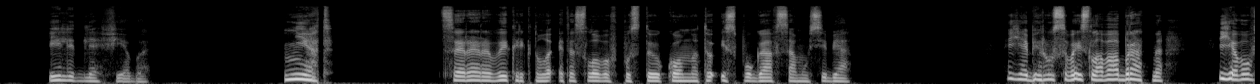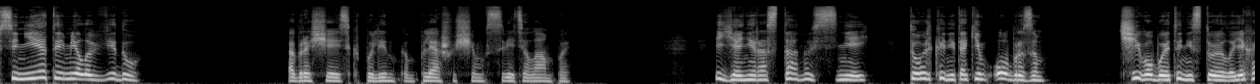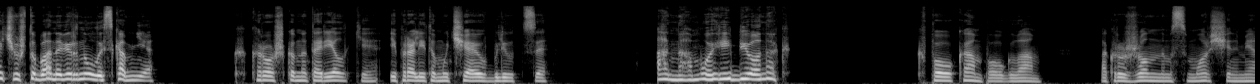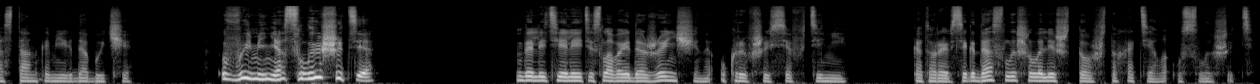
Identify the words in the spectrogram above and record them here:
или для Фебы. «Нет!» Церера выкрикнула это слово в пустую комнату, испугав саму себя. «Я беру свои слова обратно. Я вовсе не это имела в виду!» обращаясь к пылинкам, пляшущим в свете лампы. «Я не расстанусь с ней, только не таким образом. Чего бы это ни стоило, я хочу, чтобы она вернулась ко мне!» К крошкам на тарелке и пролитому чаю в блюдце. «Она мой ребенок! К паукам по углам, окруженным сморщенными останками их добычи. Вы меня слышите?» Долетели эти слова и до женщины, укрывшейся в тени, которая всегда слышала лишь то, что хотела услышать.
